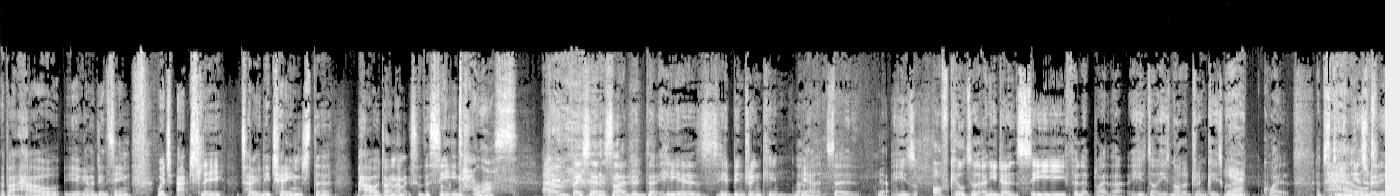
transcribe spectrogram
about how you're going to do the scene, which actually totally changed the power dynamics of the scene. Tell us. Um, basically, I decided that he is he had been drinking that Yeah. night, so Yeah. he's off kilter, and you don't see Philip like that. He's not, he's not a drinker. He's quite Yeah. quite abstemious, Held. really.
